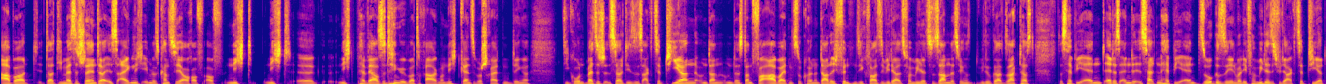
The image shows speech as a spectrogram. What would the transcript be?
aber da, die Message dahinter ist eigentlich eben, das kannst du ja auch auf, auf nicht, nicht, äh, nicht perverse Dinge übertragen und nicht grenzüberschreitende Dinge die Grundmessage ist halt dieses Akzeptieren und dann, um das dann verarbeiten zu können. Und dadurch finden sie quasi wieder als Familie zusammen. Deswegen, wie du gerade gesagt hast, das Happy End, äh, das Ende ist halt ein Happy End so gesehen, weil die Familie sich wieder akzeptiert.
